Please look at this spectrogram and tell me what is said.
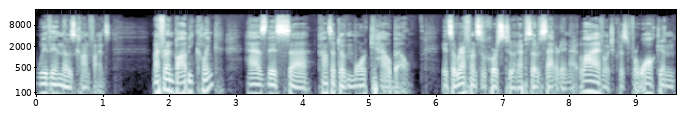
within those confines. My friend Bobby Klink has this uh, concept of more cowbell. It's a reference, of course, to an episode of Saturday Night Live in which Christopher Walken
